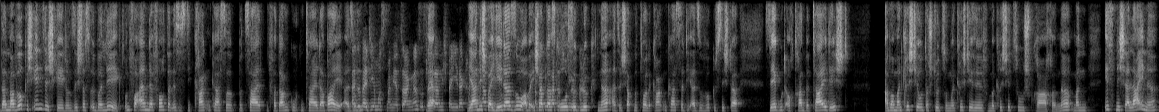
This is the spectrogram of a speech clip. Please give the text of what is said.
dann mal wirklich in sich geht und sich das überlegt. Und vor allem der Vorteil ist es, die Krankenkasse bezahlt einen verdammt guten Teil dabei. Also, also bei dir muss man jetzt sagen, ne? das ist leider nicht bei jeder Krankenkasse. Ja, nicht bei jeder so, aber ich habe das große Glück. Glück. ne? Also ich habe eine tolle Krankenkasse, die also wirklich sich da sehr gut auch dran beteiligt. Aber man kriegt hier Unterstützung, man kriegt hier Hilfe, man kriegt hier Zusprache. Ne? Man ist nicht alleine.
